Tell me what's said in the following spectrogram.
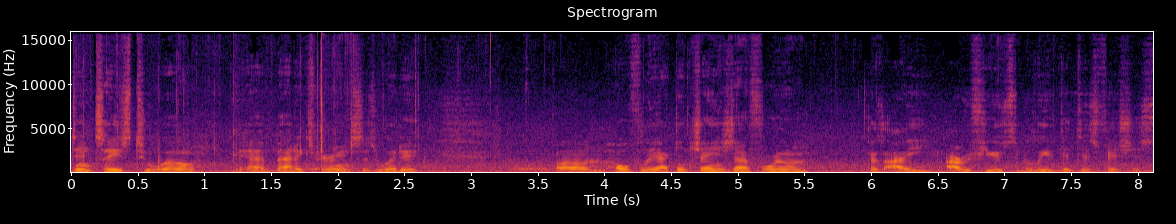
didn't taste too well. They had bad experiences with it. Um, hopefully I can change that for them because I, I refuse to believe that this fish is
